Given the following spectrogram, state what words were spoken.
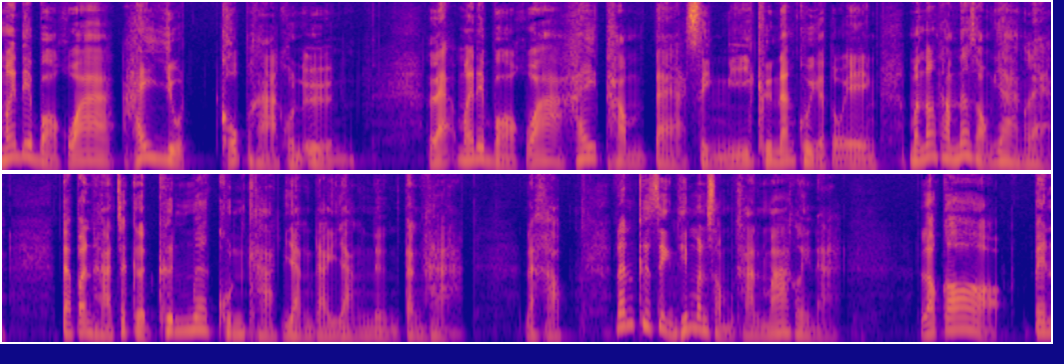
ไม่ได้บอกว่าให้หยุดคบหาคนอื่น และไม่ได้บอกว่าให้ทำแต่สิ่งนี้คือนั่งคุยกับตัวเอง มันต้องทำทั้งสองอย่างแหละ แต่ปัญหาจะเกิดขึ้นเมื่อคุณขาดอย่างใดอย่างหนึ่งต่างหากนะครับ นั่นคือสิ่งที่มันสำคัญมากเลยนะ แล้วก็เป็น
